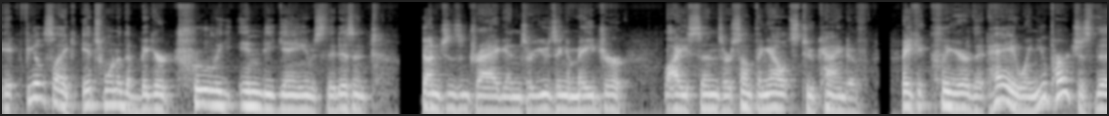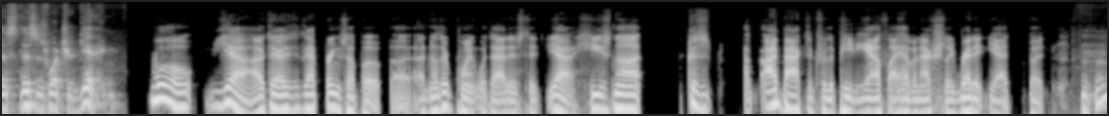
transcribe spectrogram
it feels like it's one of the bigger, truly indie games that isn't Dungeons and Dragons or using a major license or something else to kind of make it clear that hey, when you purchase this, this is what you're getting. Well, yeah, I think, I think that brings up a, a another point with that is that yeah, he's not because I backed it for the PDF. I haven't actually read it yet, but hmm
